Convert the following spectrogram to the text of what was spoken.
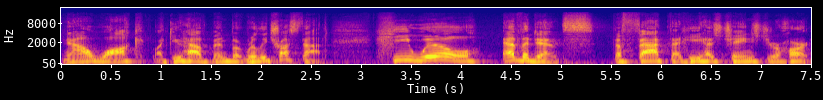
Now walk like you have been, but really trust that. He will evidence the fact that He has changed your heart.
